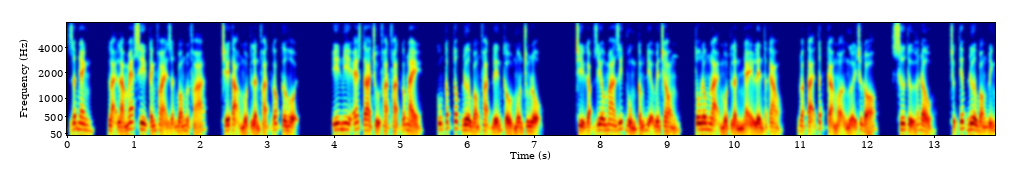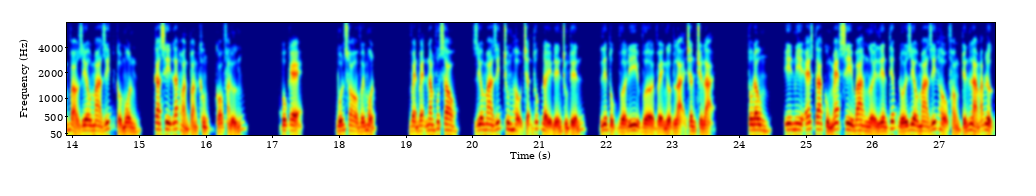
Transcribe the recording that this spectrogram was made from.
Rất nhanh, lại là Messi cánh phải dẫn bóng đột phá, chế tạo một lần phạt góc cơ hội. Iniesta chủ phạt phạt góc này, cũng cấp tốc đưa bóng phạt đến cầu môn trung lộ. Chỉ gặp Real Madrid vùng cấm địa bên trong, Tô Đông lại một lần nhảy lên thật cao, đoạt tại tất cả mọi người trước đó, sư tử hất đầu, trực tiếp đưa bóng đính vào Real Madrid cầu môn, Casillas hoàn toàn không có phản ứng. Ok, bốn so với một. Vẹn vẹn năm phút sau, Real Madrid trung hậu trận thúc đẩy đến trung tuyến, liên tục vừa đi vừa về ngược lại chân truyền lại. Tô Đông, Iniesta cùng Messi ba người liên tiếp đối Real Madrid hậu phòng tuyến làm áp lực,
